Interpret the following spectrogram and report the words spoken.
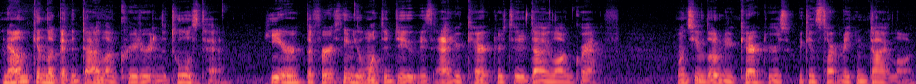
Now we can look at the dialog creator in the Tools tab. Here, the first thing you'll want to do is add your characters to the dialog graph. Once you've loaded your characters, we can start making dialogue.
